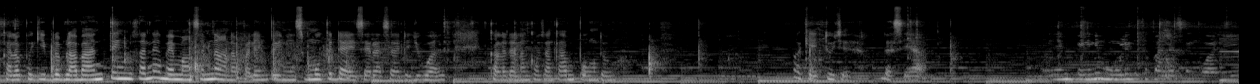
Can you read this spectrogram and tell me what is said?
Kalau pergi belah-belah banting sana memang senang dapat lempeng ni. Semua kedai saya rasa ada jual kalau dalam kawasan kampung tu. Ok tu je. Dah siap. Lempeng ni mula kita panaskan kuali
